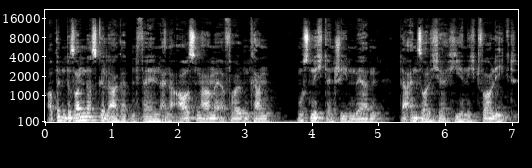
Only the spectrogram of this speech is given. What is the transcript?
Ob in besonders gelagerten Fällen eine Ausnahme erfolgen kann, muss nicht entschieden werden, da ein solcher hier nicht vorliegt.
